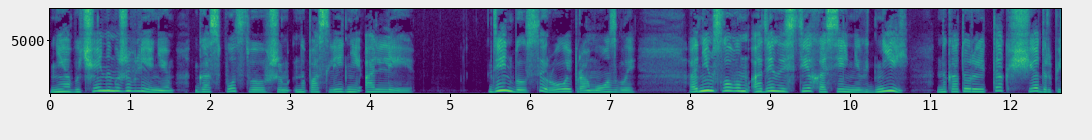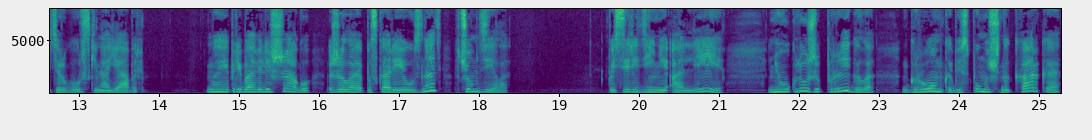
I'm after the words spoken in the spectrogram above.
необычайным оживлением, господствовавшим на последней аллее. День был сырой, промозглый. Одним словом, один из тех осенних дней — на которые так щедр петербургский ноябрь. Мы прибавили шагу, желая поскорее узнать, в чем дело. Посередине аллеи неуклюже прыгала, громко, беспомощно каркая,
